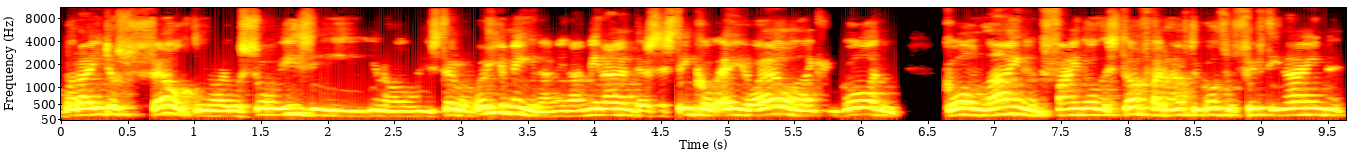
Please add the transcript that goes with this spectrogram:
But I just felt, you know, it was so easy, you know. Instead of what do you mean? I mean, I mean, I, there's this thing called AOL, and I can go and go online and find all the stuff. I don't have to go through 59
